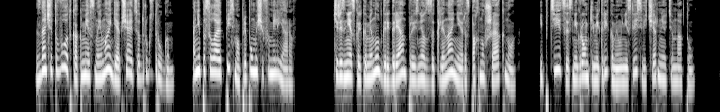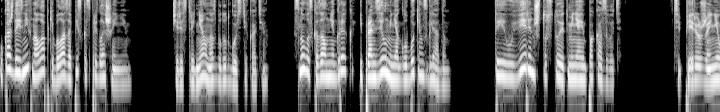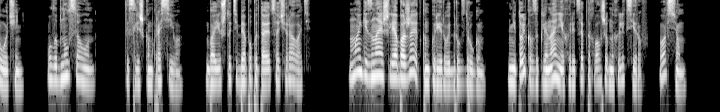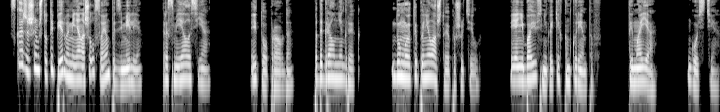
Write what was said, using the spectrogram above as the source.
Значит, вот как местные маги общаются друг с другом. Они посылают письма при помощи фамильяров. Через несколько минут Григориан произнес заклинание, распахнувшее окно, и птицы с негромкими криками унеслись в вечернюю темноту. У каждой из них на лапке была записка с приглашением. «Через три дня у нас будут гости, Катя», — снова сказал мне Грег и пронзил меня глубоким взглядом. «Ты уверен, что стоит меня им показывать?» «Теперь уже не очень», — улыбнулся он. «Ты слишком красива. Боюсь, что тебя попытаются очаровать. Маги, знаешь ли, обожают конкурировать друг с другом. Не только в заклинаниях и рецептах волшебных эликсиров. Во всем. Скажешь им, что ты первый меня нашел в своем подземелье. Рассмеялась я. И то правда. Подыграл мне Грег. Думаю, ты поняла, что я пошутил. Я не боюсь никаких конкурентов. Ты моя гостья.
